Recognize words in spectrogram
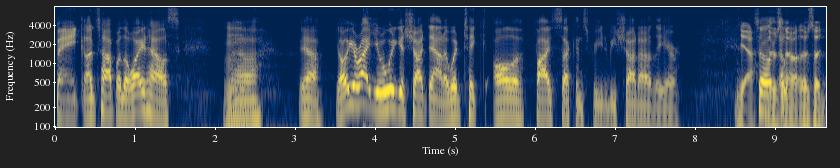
bank on top of the White House. Uh, yeah. Oh, you're right. You would get shot down. It would take all of five seconds for you to be shot out of the air. Yeah, So, there's uh, no there's a,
